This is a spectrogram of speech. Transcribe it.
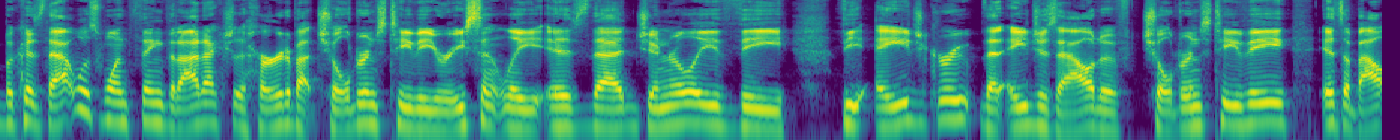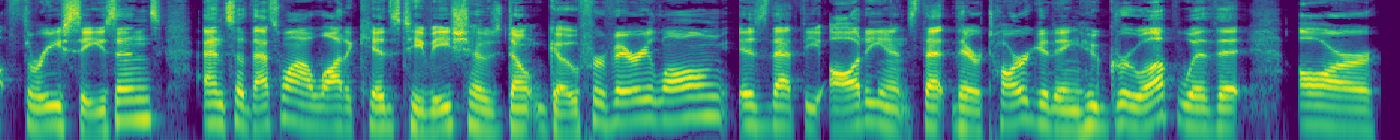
because that was one thing that I'd actually heard about children's TV recently is that generally the the age group that ages out of children's TV is about 3 seasons and so that's why a lot of kids TV shows don't go for very long is that the audience that they're targeting who grew up with it are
